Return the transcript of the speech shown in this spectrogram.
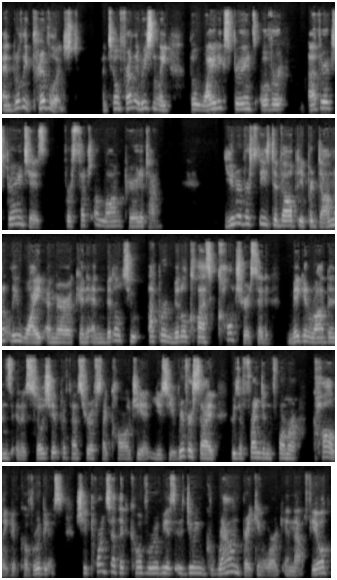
and really privileged, until fairly recently, the white experience over other experiences for such a long period of time. Universities developed a predominantly white American and middle to upper middle class culture, said Megan Robbins, an associate professor of psychology at UC Riverside, who's a friend and former colleague of Covarrubias. She points out that Covarrubias is doing groundbreaking work in that field,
